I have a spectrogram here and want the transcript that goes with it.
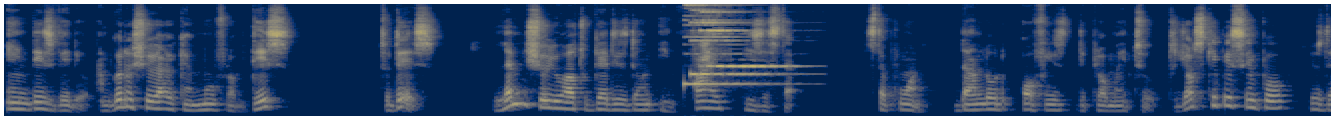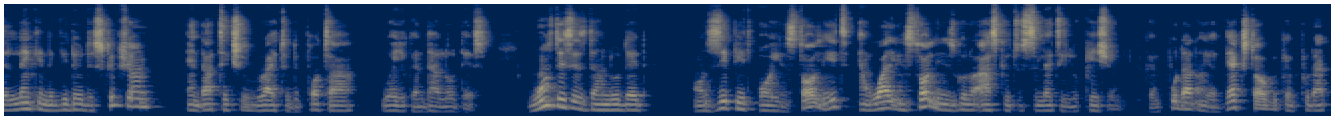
In this video, I'm going to show you how you can move from this to this. Let me show you how to get this done in five easy steps. Step one, download Office Deployment Tool. To just keep it simple, use the link in the video description and that takes you right to the portal where you can download this. Once this is downloaded, unzip it or install it and while installing it's going to ask you to select a location. You can put that on your desktop, you can put that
